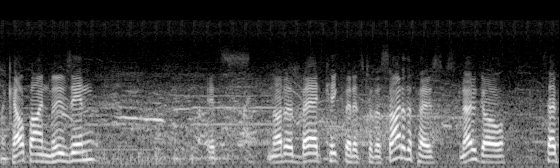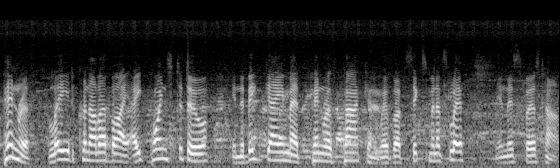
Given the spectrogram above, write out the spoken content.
McAlpine moves in, it's not a bad kick, but it's to the side of the post. No goal. So Penrith lead Cronulla by eight points to two in the big game at Penrith Park, and we've got six minutes left in this first half.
